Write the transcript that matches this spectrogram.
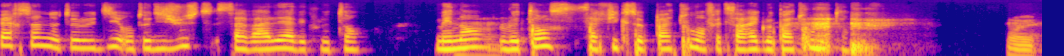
personne ne te le dit. On te dit juste, ça va aller avec le temps. Mais non, Mhm. le temps, ça fixe pas tout. En fait, ça règle pas tout le temps. Ouais.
